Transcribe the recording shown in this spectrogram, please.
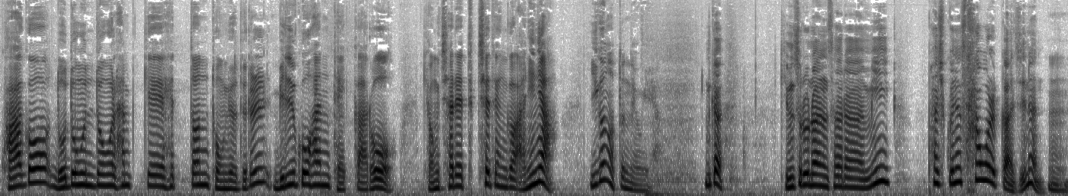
과거 노동운동을 함께 했던 동료들을 밀고 한 대가로 경찰에 특채된 거 아니냐? 이건 어떤 내용이에요? 그러니까 김수로라는 사람이 89년 4월까지는 음.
